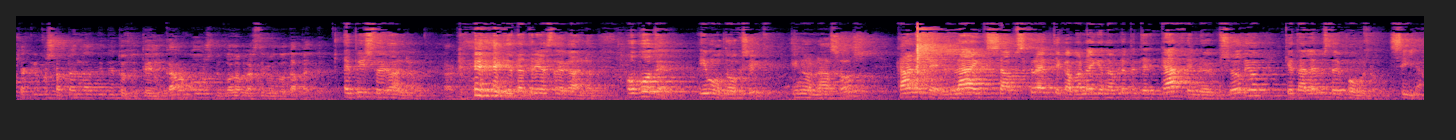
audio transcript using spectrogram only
και ακριβώς απέναντι είναι το detail Cargos Νικολάου Πλαστήρα 85. επίσης στο Εγάλιο. και τα τρία στο Εγάλιο. Οπότε είμαι ο Toxic, είναι ο Νάσος. Κάνετε like, subscribe και καμπανάκι για να βλέπετε κάθε νέο επεισόδιο και τα λέμε στο επόμενο. See ya.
